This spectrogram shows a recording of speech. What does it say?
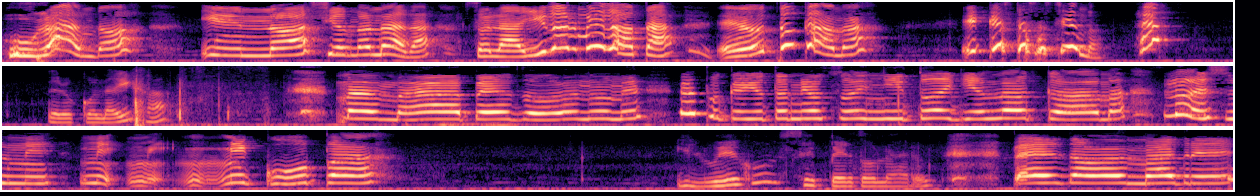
jugando y no haciendo nada, solo ahí dormidota en tu cama, ¿y qué estás haciendo? ¿Eh? Pero con la hija. Mamá, perdóname. Es porque yo tenía sueñito allí en la cama. No es mi, mi, mi, mi culpa. Y luego se perdonaron. Perdón, madre.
